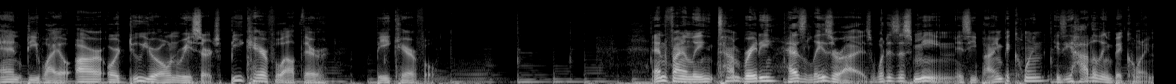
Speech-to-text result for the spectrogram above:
and DYOR or do your own research. Be careful out there. Be careful. And finally, Tom Brady has laser eyes. What does this mean? Is he buying Bitcoin? Is he hodling Bitcoin?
